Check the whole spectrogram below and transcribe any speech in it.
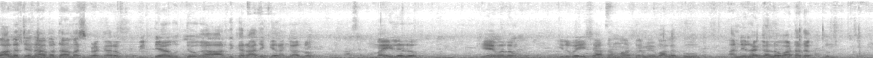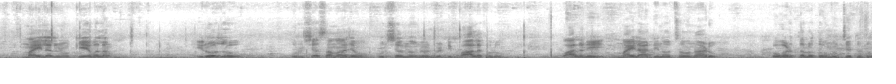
వాళ్ళ జనాభా దామాస్ ప్రకారం విద్యా ఉద్యోగ ఆర్థిక రాజకీయ రంగాల్లో మహిళలు కేవలం ఇరవై శాతం మాత్రమే వాళ్ళకు అన్ని రంగాల్లో వాటా దక్కుతుంది. మహిళలను కేవలం ఈరోజు పురుష సమాజం పురుషంలో ఉన్నటువంటి పాలకులు వాళ్ళని మహిళా దినోత్సవం నాడు పొగడ్తలతో ముంచెత్తుతూ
